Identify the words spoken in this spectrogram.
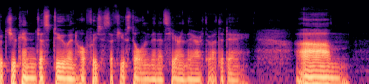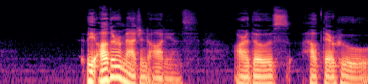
which you can just do in hopefully just a few stolen minutes here and there throughout the day. Um, the other imagined audience are those out there who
